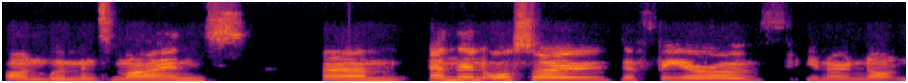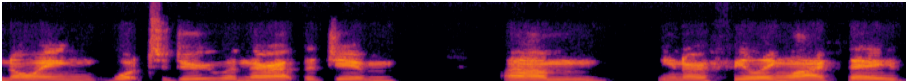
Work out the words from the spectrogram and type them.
on women's minds. Um, and then also the fear of, you know, not knowing what to do when they're at the gym. Um, you know, feeling like they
